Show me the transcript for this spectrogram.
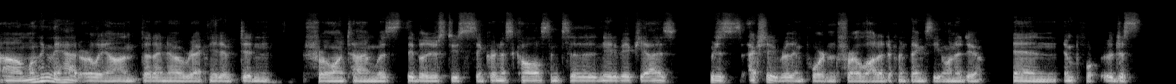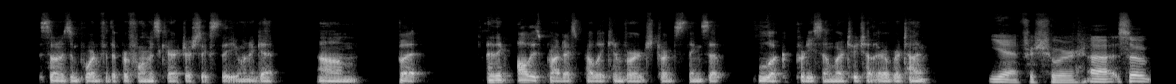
Um, one thing they had early on that I know React Native didn't for a long time was the ability to just do synchronous calls into native APIs which is actually really important for a lot of different things that you want to do. And import, just sometimes important for the performance characteristics that you want to get. Um, but i think all these projects probably converge towards things that look pretty similar to each other over time. Yeah for sure. Uh, so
